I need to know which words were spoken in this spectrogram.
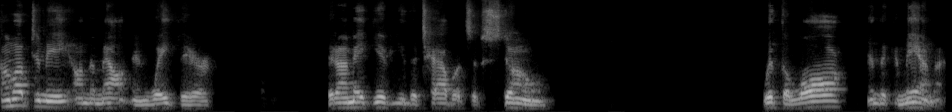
Come up to me on the mountain and wait there, that I may give you the tablets of stone with the law and the commandment,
